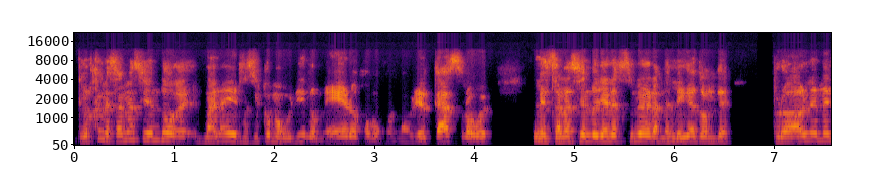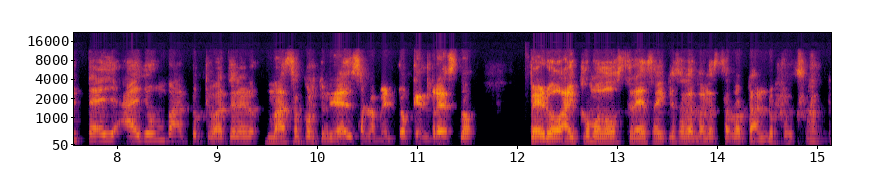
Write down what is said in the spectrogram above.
creo que le están haciendo eh, managers así como Willy Romero, como Juan Gabriel Castro, güey. Le están haciendo ya el estilo de Grandes Ligas donde probablemente haya, un vato que va a tener más oportunidades de salvamento que el resto, pero hay como dos, tres ahí que se las van a estar rotando, pues. Ok,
